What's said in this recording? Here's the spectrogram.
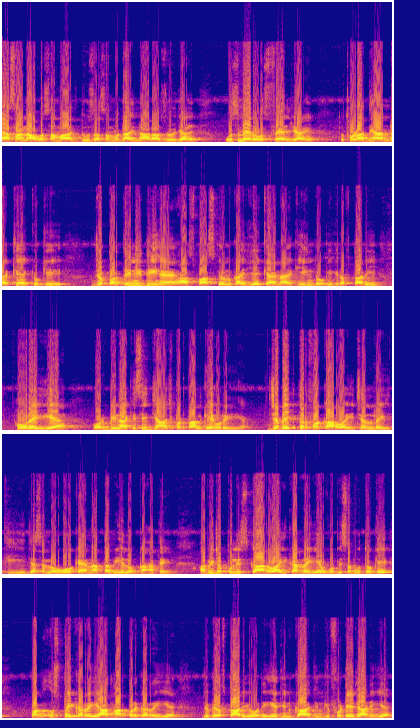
ऐसा ना हो समाज, दूसरा समुदाय नाराज़ हो जाए, उसमें रोष फैल जाए तो थोड़ा ध्यान रखें, क्योंकि जो प्रतिनिधि हैं आसपास के, उनका ये कहना है कि हिंदुओं की गिरफ्तारी हो रही है और बिना किसी जाँच पड़ताल के हो रही है। जब एक तरफा कार्रवाई चल रही थी, जैसे लोगों कहना, तब ये लोग कहाँ थे? अभी जो पुलिस कार्रवाई कर रही है, वो भी सबूतों के पग उस पर ही कर रही है, आधार पर कर रही है, जो गिरफ्तारी हो रही है, जिनका, जिनकी फुटेज आ रही है,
